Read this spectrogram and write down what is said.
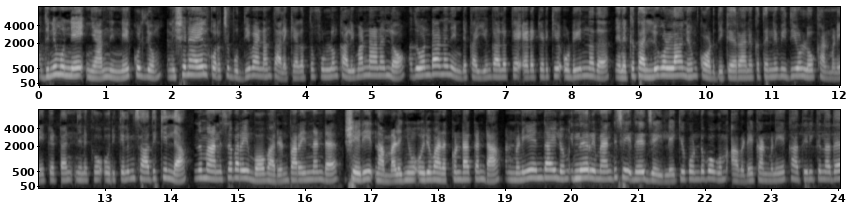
അതിനു മുന്നേ ഞാൻ നിന്നെ കൊല്ലും. മനുഷ്യനായാൽ കുറച്ച് ബുദ്ധി വേണം. തലയ്ക്കകത്ത് ഫുള്ളും കളിമണ്ണാണല്ലോ. അതുകൊണ്ടാണ് നിന്റെ കയ്യും കാലൊക്കെ ഇടയ്ക്കിടയ്ക്ക് ഒടിയുന്നത്. നിനക്ക് തല്ലുകൊള്ളാനും കോടതി കയറാനൊക്കെ തന്നെ വിധിയുള്ളൂ. കൺമണിയെ കെട്ടാൻ നിനക്ക് ഒരിക്കലും സാധിക്കില്ല. എന്ന് മാനസ പറയുമ്പോ വരുൺ പറയുന്നുണ്ട് ശരി നമ്മളിഞ്ഞു ഒരു വഴക്കുണ്ടാക്കണ്ട. കൺമണിയെ എന്തായാലും ഇന്ന് റിമാൻഡ് ചെയ്ത് ജയിലിലേക്ക് കൊണ്ടുപോകും. അവിടെ കൺമണിയെ കാത്തിരിക്കുന്നത്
